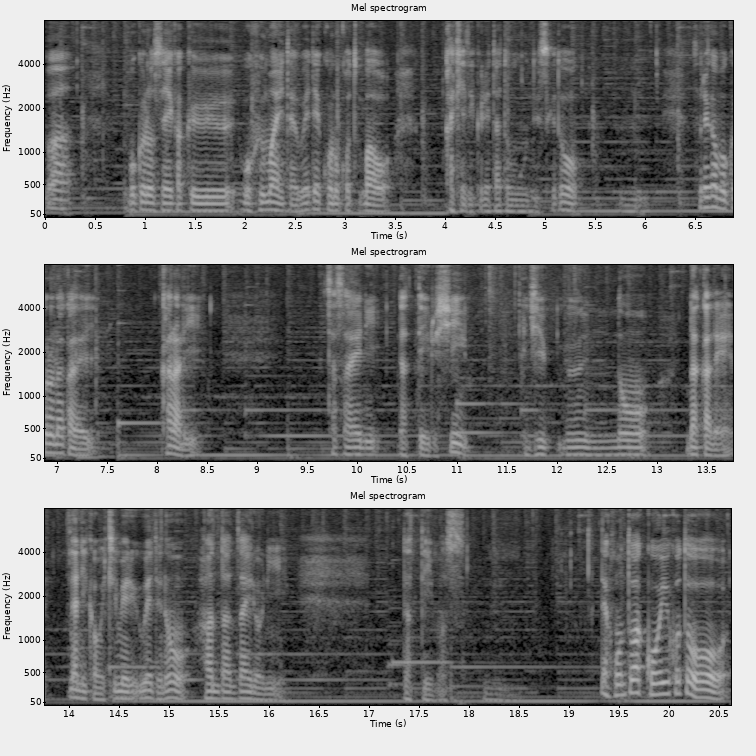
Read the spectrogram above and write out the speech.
は僕の性格を踏まえた上でこの言葉をかけてくれたと思うんですけど、うん、それが僕の中でかなり支えになっているし自分の中で何かを決める上での判断材料になっています。うんで本当はこういうことを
